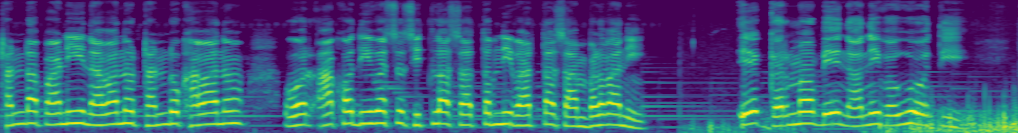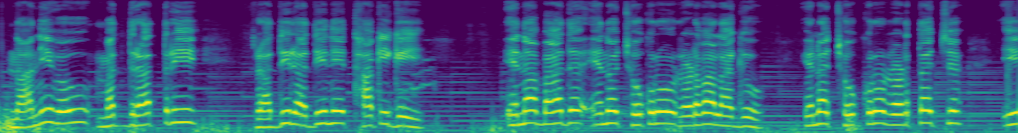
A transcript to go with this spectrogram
ઠંડા પાણીએ નાહવાનું ઠંડુ ખાવાનું ઓર આખો દિવસ શીતલા સાતમની વાર્તા સાંભળવાની. એક ઘરમાં બે નાની વહુ હતી. નાની વહુ મધરાત્રિ રાધી રાધીને થાકી ગઈ. એના બાદ એનો છોકરો રડવા લાગ્યો. એના છોકરો રડતા જ એ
